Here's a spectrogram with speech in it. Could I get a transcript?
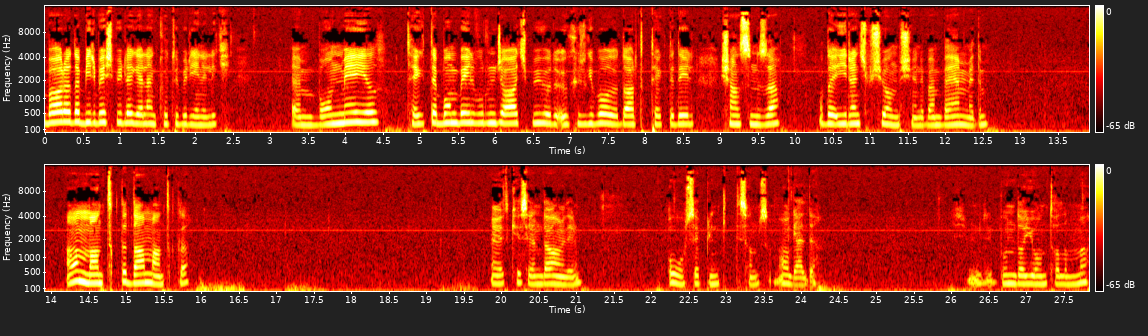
Bu arada 1.5.1 ile gelen kötü bir yenilik. Um, Bone Mail Tekte bombeyle vurunca ağaç büyüyordu. Öküz gibi oluyordu. Artık tekte değil şansınıza. O da iğrenç bir şey olmuş yani. Ben beğenmedim. Ama mantıklı daha mantıklı. Evet keselim devam edelim. Oo sapling gitti sanırsam. O geldi. Şimdi bunu da yontalım mı?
